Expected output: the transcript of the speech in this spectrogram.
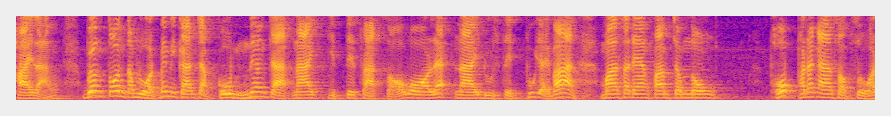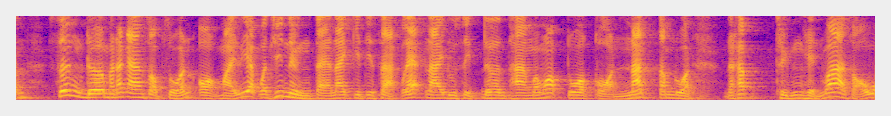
ภายหลัง เบื้องต้นตำรวจไม่มีการจับกลุ่ม เนื่องจากนายกิติศักดิ์สว และนายดุสิทธิ์ผู้ใหญ่บ้าน มาแสดงความจำนงพบพนักงานสอบสวน ซึ่งเดิมพนักงานสอบสวนออกหมายเรียกวันที่ 1 แต่นายกิติศักดิ์และนายดุสิตเดินทางมามอบตัวก่อนนัดตำรวจนะครับ ถึงเห็นว่าสว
